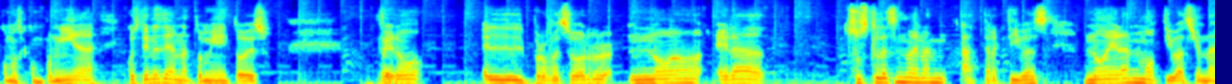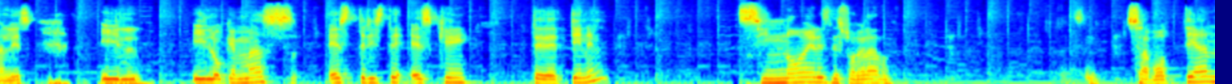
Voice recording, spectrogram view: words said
cómo se componía, cuestiones de anatomía y todo eso. Pero el profesor no era sus clases no eran atractivas, no eran motivacionales. Y, lo que más es triste es que te detienen si no eres de su agrado. Sabotean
